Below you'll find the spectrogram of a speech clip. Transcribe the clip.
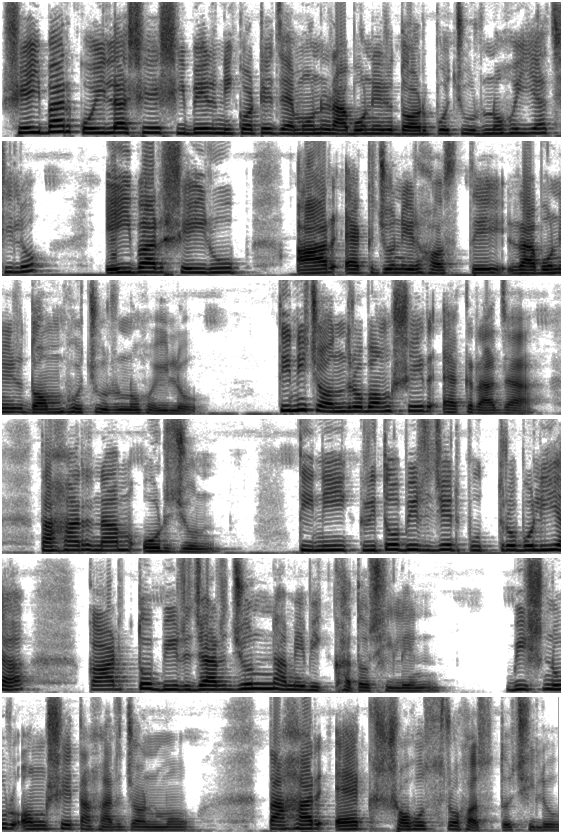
সেইবার কৈলাসে শিবের নিকটে যেমন রাবণের দর্প চূর্ণ হইয়াছিল, এইবার সেই রূপ আর একজনের হস্তে রাবণের দম্ভ চূর্ণ হইল। তিনি চন্দ্রবংশের এক রাজা, তাহার নাম অর্জুন। তিনি কৃতবীর্যের পুত্র বলিয়া কার্তবীর্যার্জুন নামে বিখ্যাত ছিলেন। বিষ্ণুর অংশে তাহার জন্ম। তাহার এক সহস্র হস্ত ছিল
